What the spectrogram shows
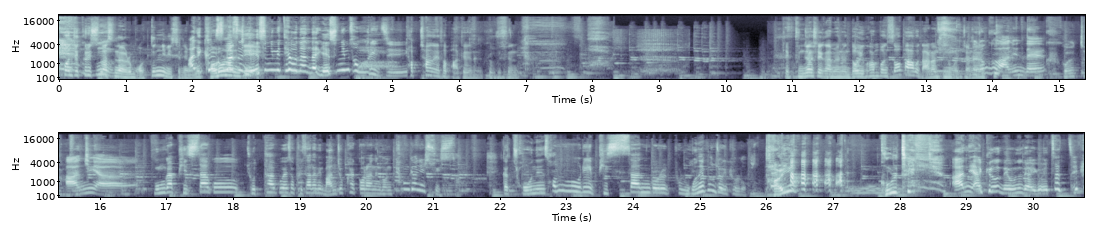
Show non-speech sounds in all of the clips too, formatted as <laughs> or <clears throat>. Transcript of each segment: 첫 번째 크리스마스 날 그럼 어떤 일이 있었냐면 아니 결혼한 크리스마스는 지 예수님이 태어난 날 예수님 선물이지. 협찬에서 받은 그 무슨 이렇게 분장실 가면은 너 이거 한번 써봐 하고 나눠주는 거 그 있잖아요. 정도는 아닌데. 그거였잖아. 아니야. 뭔가 비싸고 좋다고 해서 그 사람이 만족할 거라는 건 편견일 수 있어. 그러니까 저는 선물이 비싼 거를 별로 원해본 적이 별로 없어. 다이아? 골드? 아니 야, 그러네. 오늘 내가 이거 왜 찾지?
